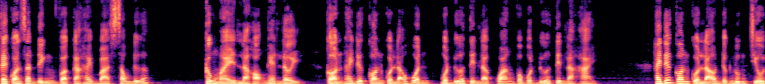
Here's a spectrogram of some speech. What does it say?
Cái quản gia đình và cả hai bà sau nữa. Cũng may là họ nghe lời. Còn hai đứa con của lão Huân, một đứa tên là Quang và một đứa tên là Hải. Hai đứa con của lão được nuông chiều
